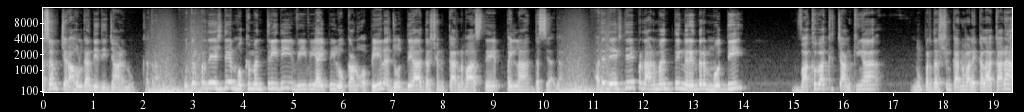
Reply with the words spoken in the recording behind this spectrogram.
ਅਸਮ ਚ ਰਾਹੁਲ ਗਾਂਧੀ ਦੀ ਜਾਨ ਨੂੰ ਖਤਰਾ। ਉੱਤਰ ਪ੍ਰਦੇਸ਼ ਦੇ ਮੁੱਖ ਮੰਤਰੀ ਦੀ ਵੀਵੀਆਈਪੀ ਲੋਕਾਂ ਨੂੰ ਅਪੀਲ, ਅਯੋਧਿਆ ਦਰਸ਼ਨ ਕਰਨ ਵਾਸਤੇ ਪਹਿਲਾਂ ਦੱਸਿਆ ਜਾਵੇ ਅਤੇ ਦੇਸ਼ ਦੇ ਪ੍ਰਧਾਨ ਮੰਤਰੀ ਨਰਿੰਦਰ ਮੋਦੀ ਵੱਖ-ਵੱਖ ਝਾਂਕੀਆਂ ਨੂੰ ਪ੍ਰਦਰਸ਼ਨ ਕਰਨ ਵਾਲੇ ਕਲਾਕਾਰਾਂ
